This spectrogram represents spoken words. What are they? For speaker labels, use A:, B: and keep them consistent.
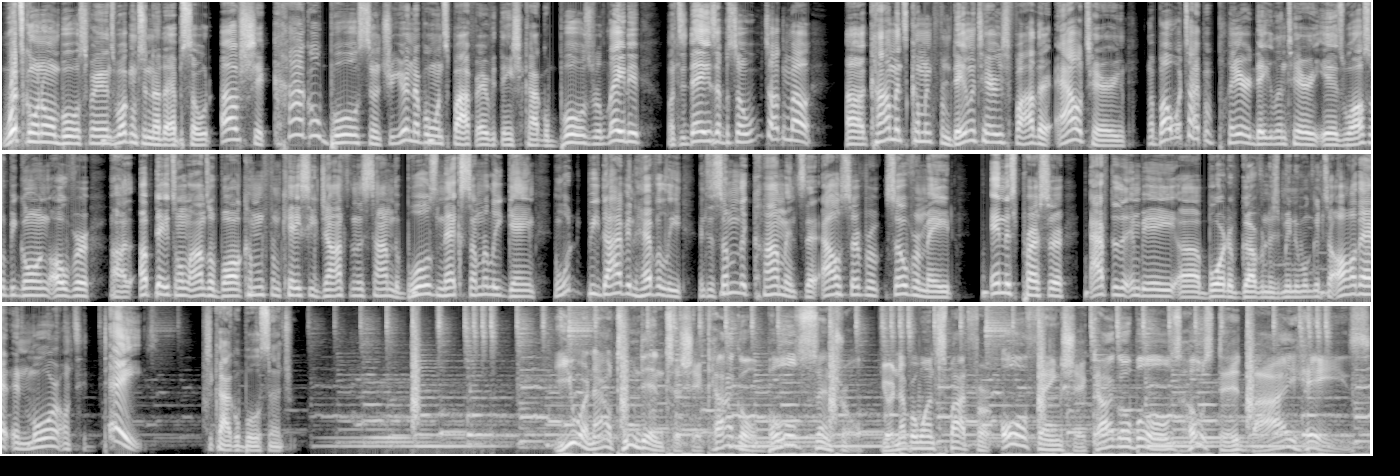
A: What's going on, Bulls fans? Welcome to another episode of Chicago Bulls Central, your number one spot for everything Chicago Bulls related. On today's episode, we're talking about uh, comments coming from Dalen Terry's father, Al Terry, about what type of player Dalen Terry is. We'll also be going over uh, updates on Lonzo Ball coming from K.C. Johnson this time, the Bulls' next Summer League game, and we'll be diving heavily into some of the comments that Al Silver, Silver made in this presser after the NBA uh, Board of Governors meeting. We'll get to all that and more on today's Chicago Bulls Central.
B: You are now tuned in to Chicago Bulls Central, your number one spot for all things Chicago Bulls, hosted by Hayes.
